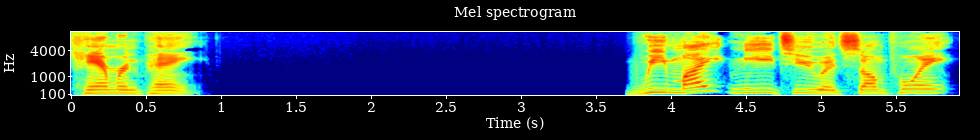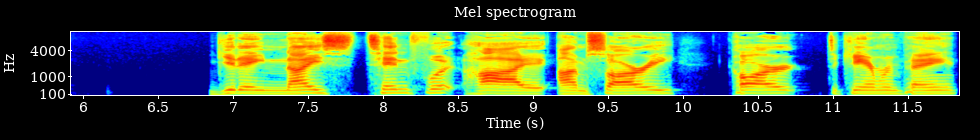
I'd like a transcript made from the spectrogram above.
Cameron Payne. We might need to, at some point, get a nice 10 foot high, I'm sorry, card to Cameron Payne.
